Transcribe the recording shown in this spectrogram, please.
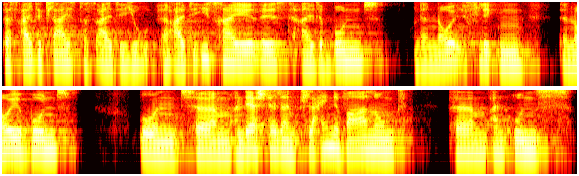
das alte Kleist das alte, äh, alte Israel ist, der alte Bund und der neue Flicken, der neue Bund. Und ähm, an der Stelle eine kleine Warnung ähm, an uns,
